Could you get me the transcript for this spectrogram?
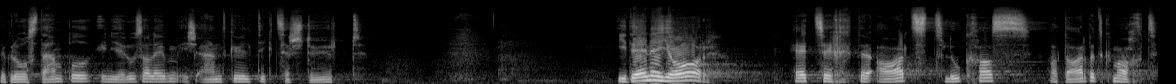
Der grosse Tempel in Jerusalem ist endgültig zerstört. In diesen Jahren hat sich der Arzt Lukas an die Arbeit gemacht,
